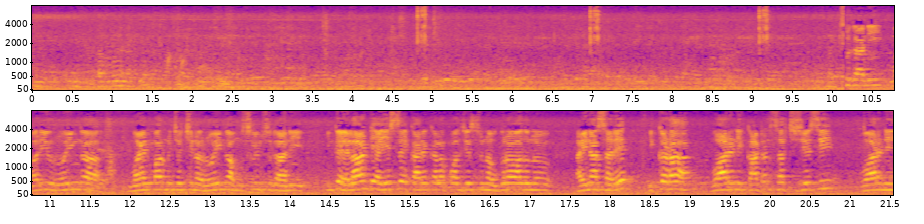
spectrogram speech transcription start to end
ఈ తరఫున మీకు రికమెండేషన్ గాని మరియు రోహింగా మయన్మార్ నుంచి వచ్చిన రోహింగా ముస్లింస్ గాని ఇంకా ఎలాంటి ఐఎస్ఐ కార్యకలాపాలు చేస్తున్న ఉగ్రవాదులు అయినా సరే ఇక్కడ వారిని కాటన్ సెర్చ్ చేసి వారిని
